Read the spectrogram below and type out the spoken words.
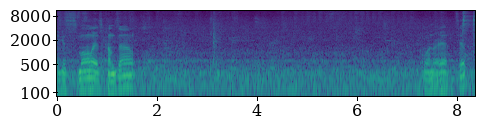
It gets smaller as it comes out. One right at the tip.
